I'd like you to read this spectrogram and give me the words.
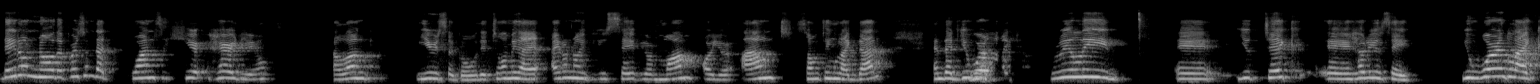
they don't know the person that once hear, heard you a long years ago, they told me that, I don't know if you saved your mom or your aunt, something like that. And that you were yeah. like really, uh, you take, uh, how do you say? You weren't like,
